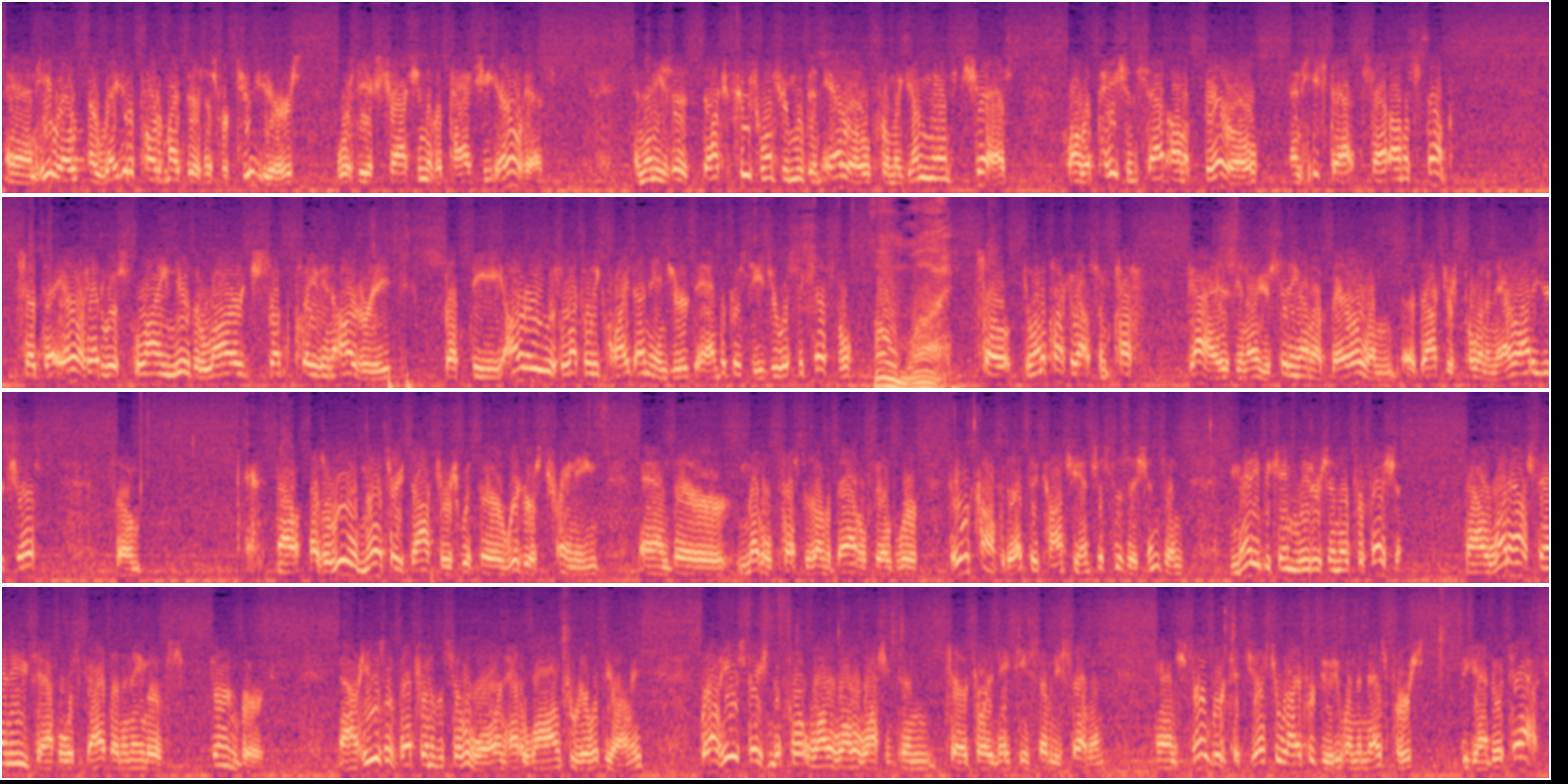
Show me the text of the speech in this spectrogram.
And he wrote, a regular part of my business for two years was the extraction of Apache arrowheads. And then he says, Dr. Coos once removed an arrow from a young man's chest while the patient sat on a barrel and he sat, sat on a stump. Said the arrowhead was lying near the large subclavian artery, but the artery was luckily quite uninjured and the procedure was successful. Oh my. So you want to talk about some tough guys, you know, you're sitting on a barrel and a doctor's pulling an arrow out of your chest. So now, as a rule, military doctors with their rigorous training and their metal tested on the battlefield were they were competent they conscientious physicians and many became leaders in their profession. Now, one outstanding example was a guy by the name of Sternberg. Now, he was a veteran of the Civil War and had a long career with the Army. Well, he was stationed at Fort Walla Walla, Washington Territory in 1877, and Sternberg had just arrived for duty when the Nez Perce began to attack.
